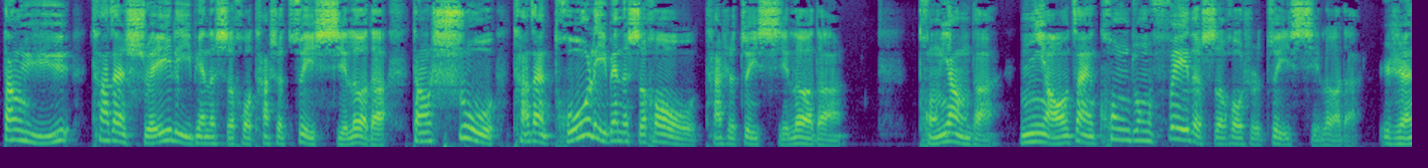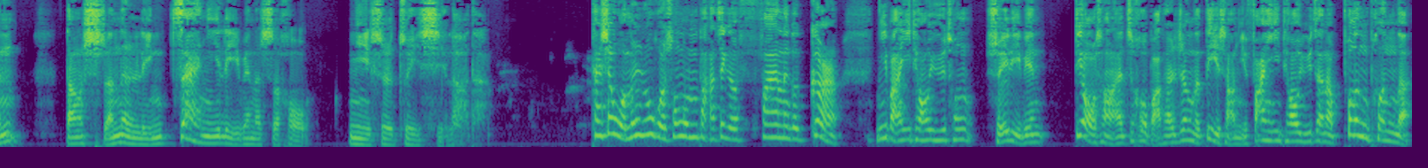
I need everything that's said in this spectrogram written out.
当鱼它在水里边的时候，它是最喜乐的；当树它在土里边的时候，它是最喜乐的。同样的。鸟在空中飞的时候是最喜乐的。人，当神的灵在你里边的时候，你是最喜乐的。但是我们如果说我们把这个翻了个个儿，你把一条鱼从水里边钓上来之后，把它扔在地上，你发现一条鱼在那扑棱扑棱的，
